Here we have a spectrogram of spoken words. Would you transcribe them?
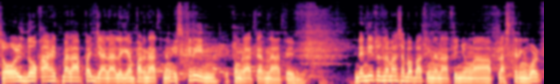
So, although kahit malapad dyan, lalagyan pa rin natin ng screen itong gutter natin. And then dito naman sa baba, tingnan natin yung ah, plastering work.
